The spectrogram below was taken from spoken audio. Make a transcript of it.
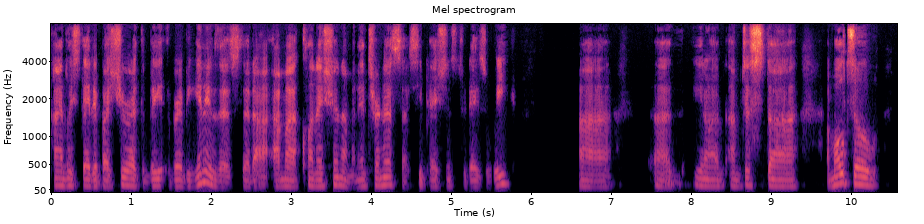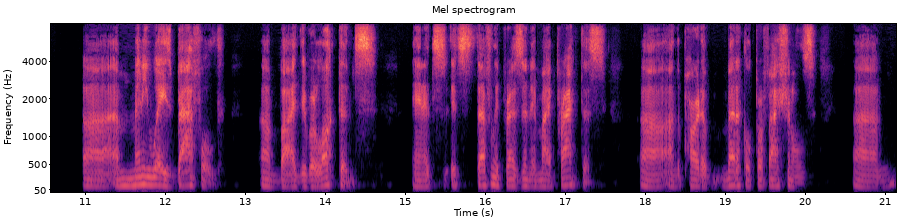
kindly stated by Shira at the be- very beginning of this, that I, I'm a clinician, I'm an internist, I see patients two days a week. Uh, uh, you know, I'm, just, uh, I'm also, in many ways baffled by the reluctance, and it's it's definitely present in my practice on the part of medical professionals um,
